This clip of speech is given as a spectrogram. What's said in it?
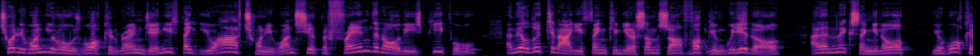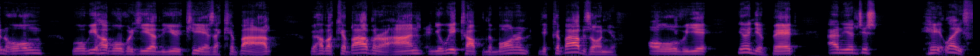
21 year olds walking around you, and you think you are 21, so you're befriending all these people, and they're looking at you thinking you're some sort of fucking weirdo. And then the next thing you know, you're walking home. Well, we have over here in the UK is a kebab. We have a kebab in our hand, and you wake up in the morning, the kebab's on you, all over you. You're in your bed, and you just hate life.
